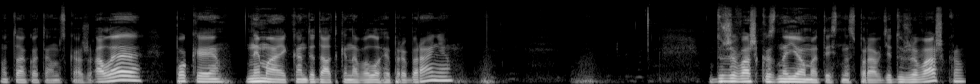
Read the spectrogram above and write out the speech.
Отак от я вам скажу. Але поки немає кандидатки на вологе прибирання. Дуже важко знайомитись насправді, дуже важко.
